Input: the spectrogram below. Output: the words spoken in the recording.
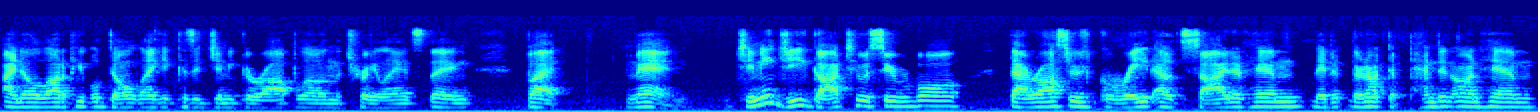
I know a lot of people don't like it because of Jimmy Garoppolo and the Trey Lance thing, but man, Jimmy G got to a Super Bowl. That roster is great outside of him. They, they're not dependent on him.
